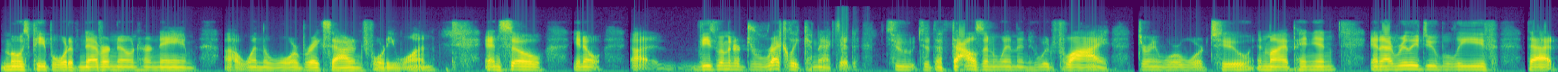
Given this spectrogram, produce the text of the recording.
most people would have never known her name uh, when the war breaks out in 41. And so, you know, uh, these women are directly connected to to the thousand women who would fly during World War II, in my opinion. And I really do believe that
